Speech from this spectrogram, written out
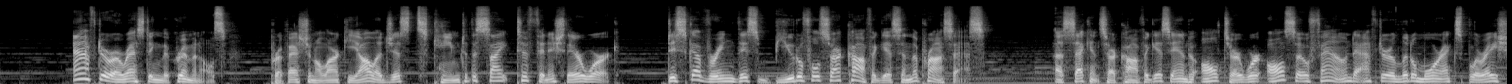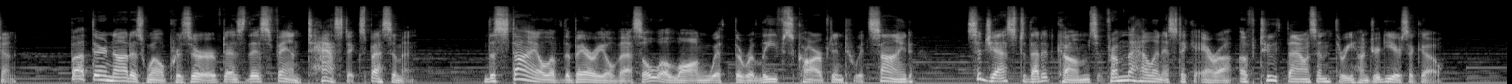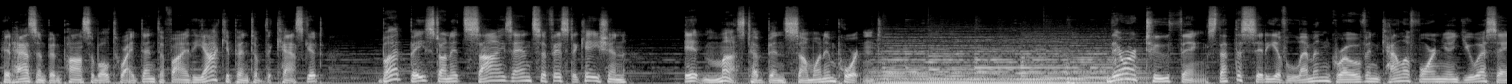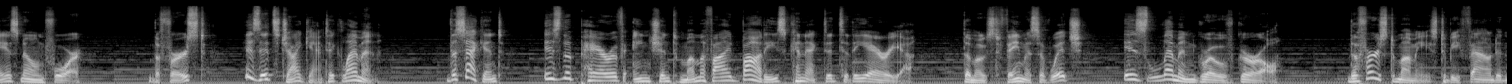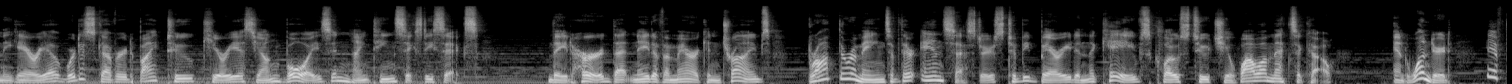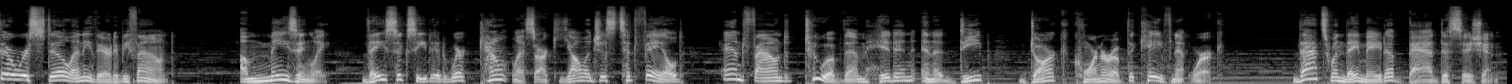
After arresting the criminals, professional archaeologists came to the site to finish their work, discovering this beautiful sarcophagus in the process. A second sarcophagus and altar were also found after a little more exploration, but they're not as well preserved as this fantastic specimen. The style of the burial vessel, along with the reliefs carved into its side, suggest that it comes from the Hellenistic era of 2,300 years ago. It hasn't been possible to identify the occupant of the casket, but based on its size and sophistication, it must have been someone important. There are two things that the city of Lemon Grove in California, USA is known for. The first is its gigantic lemon. The second is the pair of ancient mummified bodies connected to the area, the most famous of which is Lemon Grove Girl. The first mummies to be found in the area were discovered by two curious young boys in 1966. They'd heard that Native American tribes brought the remains of their ancestors to be buried in the caves close to Chihuahua, Mexico, and wondered if there were still any there to be found. Amazingly, they succeeded where countless archaeologists had failed and found two of them hidden in a deep, dark corner of the cave network. That's when they made a bad decision.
